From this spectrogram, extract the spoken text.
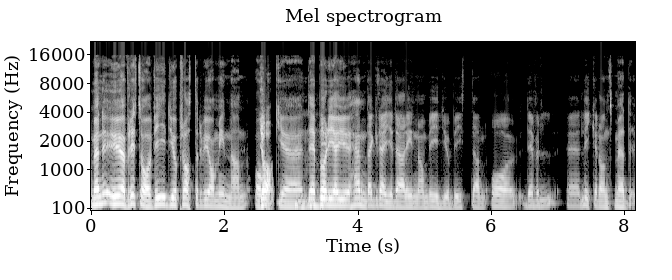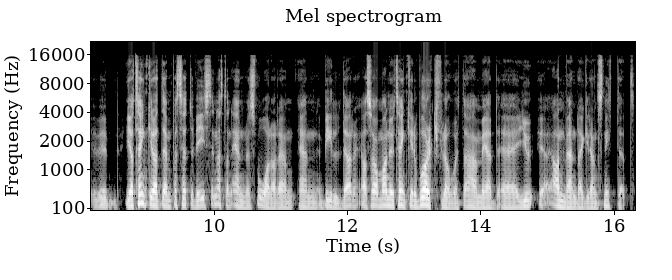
Men i övrigt då, video pratade vi om innan och ja. eh, mm. det börjar ju hända grejer där inom videobiten och det är väl eh, likadant med, jag tänker att den på sätt och vis är nästan ännu svårare än, än bilder. Alltså om man nu tänker workflowet, det här med eh, användargränssnittet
